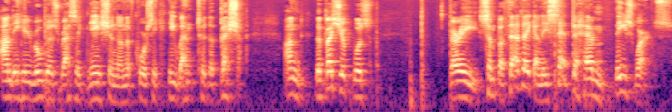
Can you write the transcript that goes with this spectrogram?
And he wrote his resignation. And of course, he, he went to the bishop. And the bishop was very sympathetic. And he said to him these words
